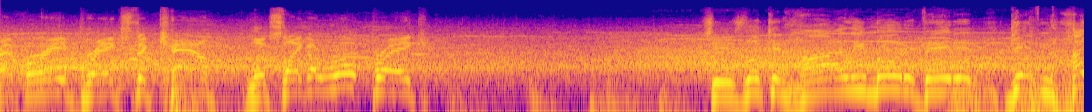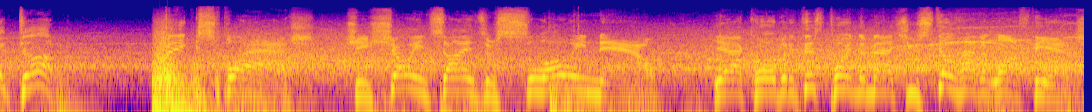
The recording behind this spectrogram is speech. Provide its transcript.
Referee breaks the count. Looks like a rope break. She's looking highly motivated, getting hyped up. Big splash. She's showing signs of slowing now. Yeah, Cole, but at this point in the match, you still haven't lost the edge.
